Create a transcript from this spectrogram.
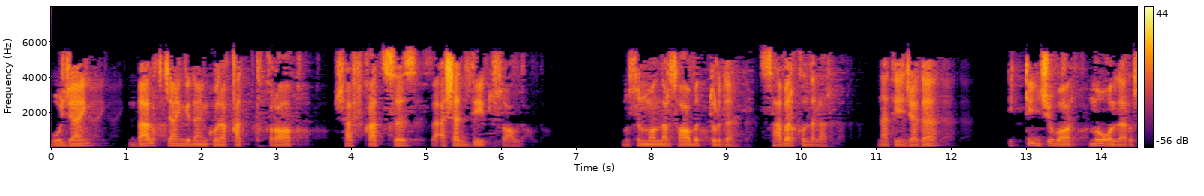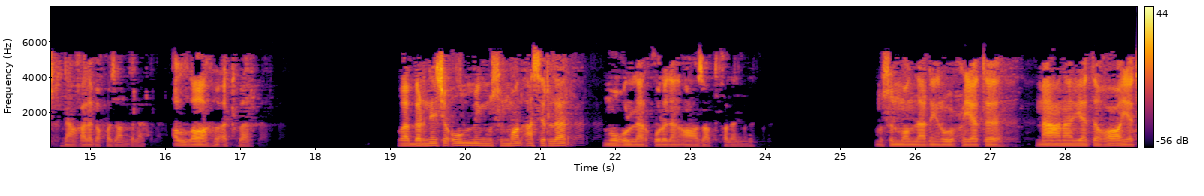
Bu jang balq jangidan ko'ra qattiqroq shafqatsiz va ashaddiy tus oldi. Musulmonlar sobit turdi sabr qildilar. Natijada ikkinchi bor mo'g'illar ustidan g'alaba qozondilar. Allohu akbar. Va bir necha o'n ming musulmon asirlar mo'g'ullar qo'lidan ozod qilindi. Musulmonlarning ruhiyati ma'naviyati g'oyat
